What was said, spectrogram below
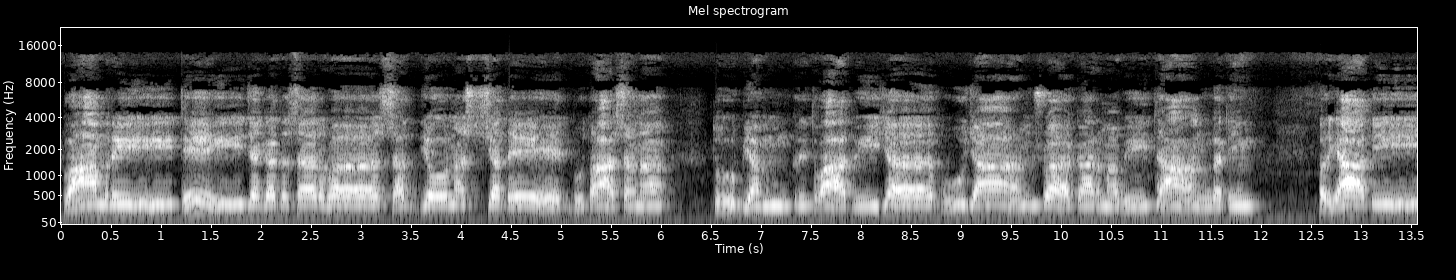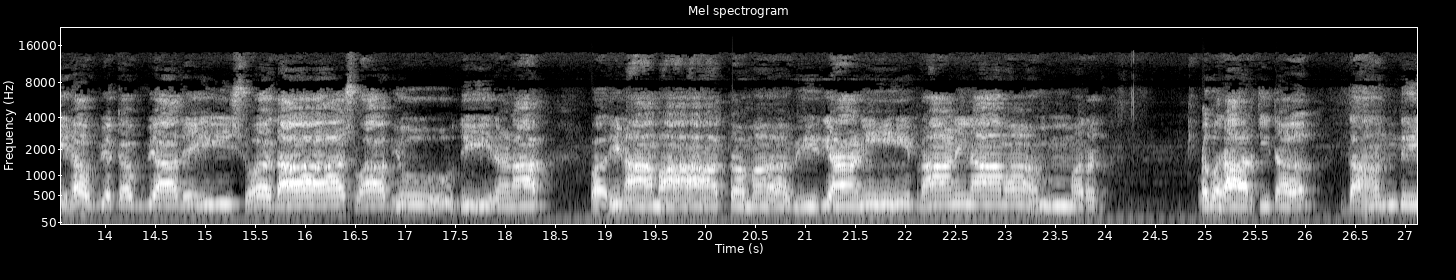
त्वामृते हि जगत् सर्वसद्यो नश्यतेऽद्भुतासन तुभ्यं कृत्वा द्विज पूजां स्वकर्मविताङ्गतिं प्रयाति हव्यकव्यादैश्वदाश्वाभ्युदीरणात् परिणामात्मवीर्याणि प्राणिनामर दहन्ति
